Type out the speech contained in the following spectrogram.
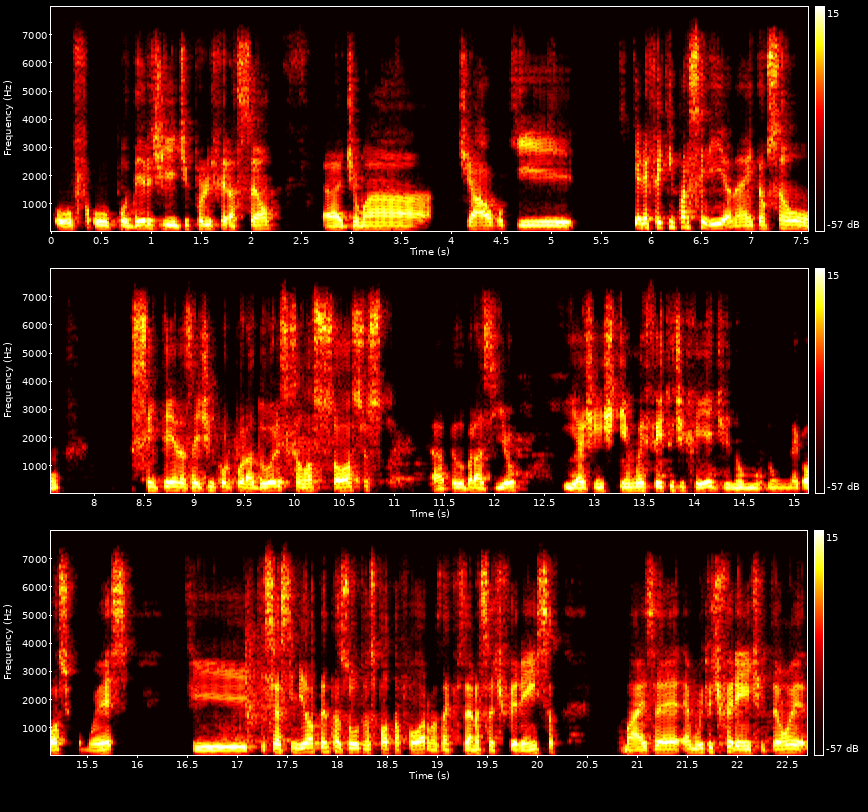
o, o poder de, de proliferação uh, de uma de algo que, que ele é feito em parceria, né? Então, são centenas aí de incorporadores que são nossos sócios, uh, pelo Brasil e a gente tem um efeito de rede num, num negócio como esse que, que, se assimila a tantas outras plataformas né, que fizeram essa diferença, mas é, é muito diferente. Então, é,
